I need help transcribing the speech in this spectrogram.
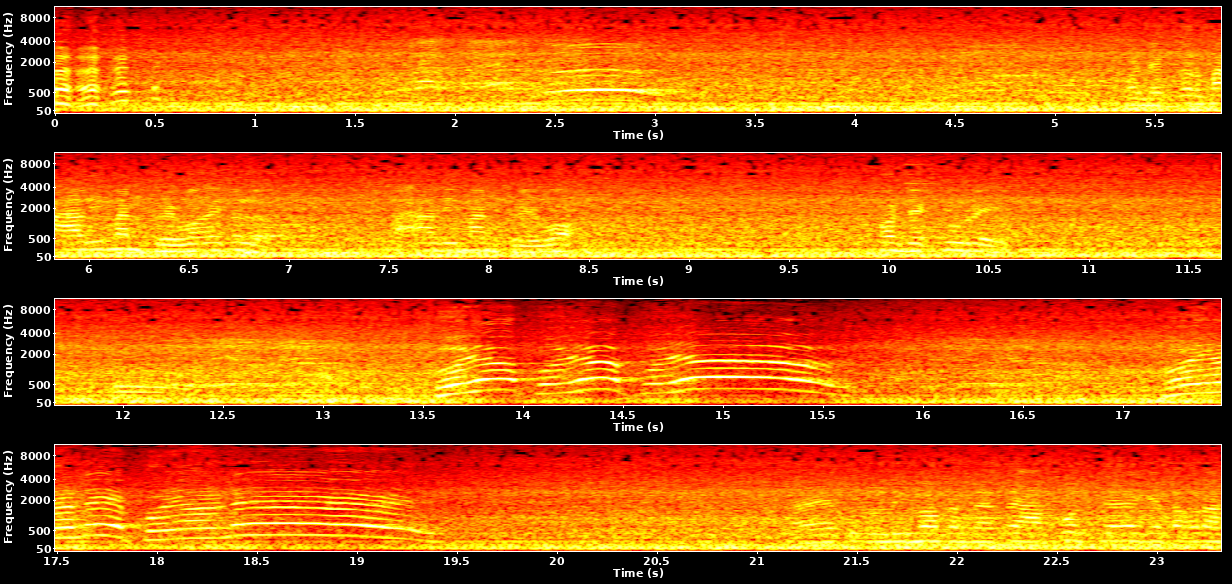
Kondektur Pak Aliman Brewok itu loh. Pak Aliman Brewok. Kondekture. Tuh. Boyo, boyo, boyo. Boyone, boyone. Saya tuh lima kenete akut kayak kita ora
